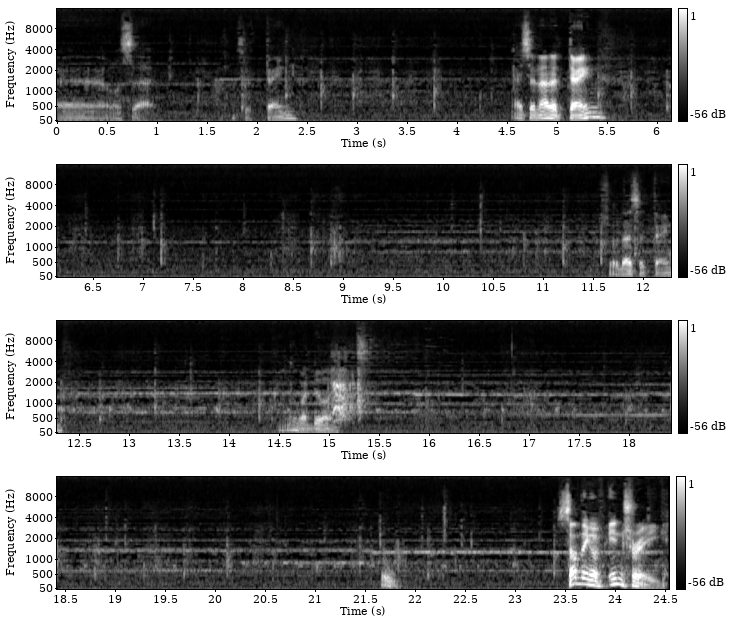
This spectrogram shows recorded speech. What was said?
Uh, what's that? What's a thing? That's another thing. So that's a thing. What am I doing? Ooh. Something of intrigue.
